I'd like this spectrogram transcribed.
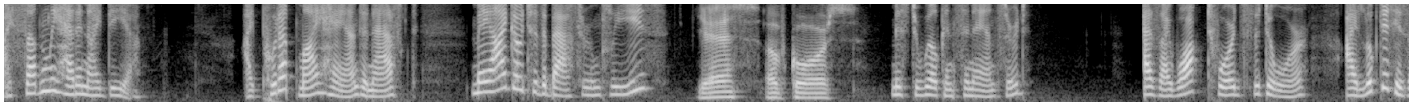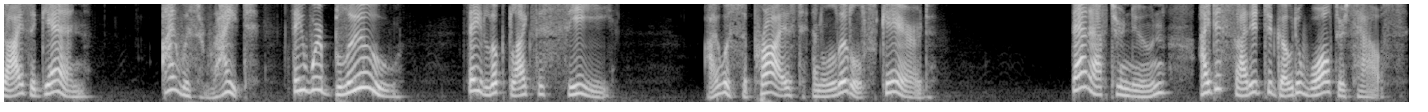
I suddenly had an idea. I put up my hand and asked, May I go to the bathroom, please? Yes, of course, Mr. Wilkinson answered. As I walked towards the door, I looked at his eyes again. I was right. They were blue. They looked like the sea. I was surprised and a little scared. That afternoon, I decided to go to Walter's house.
